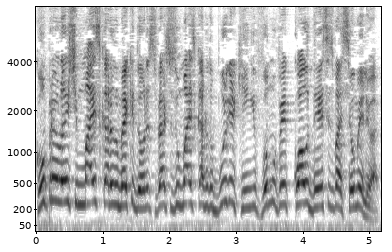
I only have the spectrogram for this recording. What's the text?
Comprei o lanche mais caro do McDonald's versus o mais caro do Burger King. Vamos ver qual desses vai ser o melhor.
